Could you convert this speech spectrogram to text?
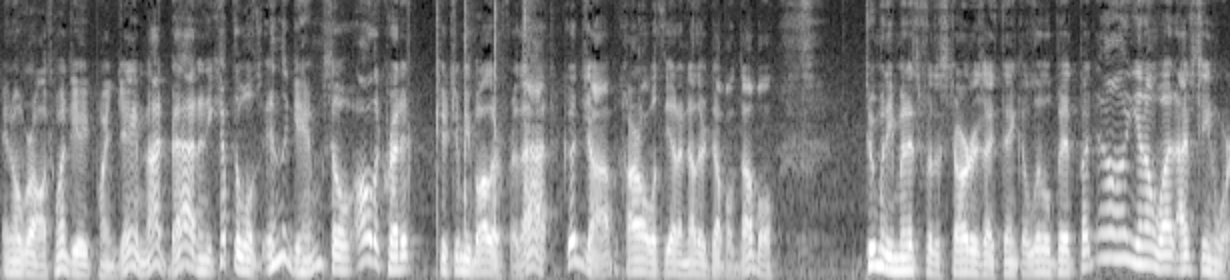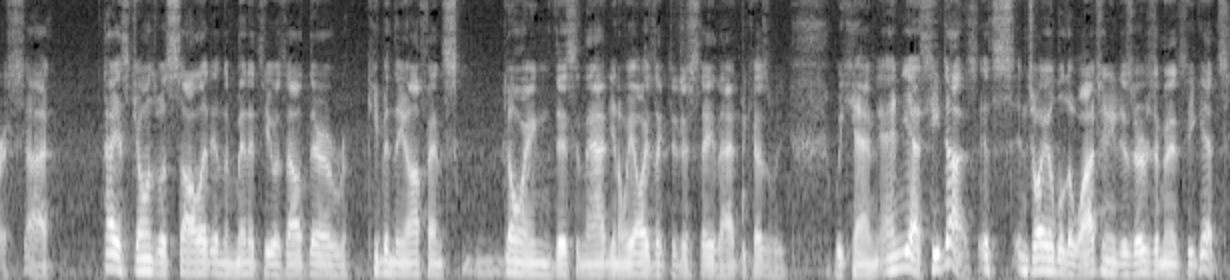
An overall 28 point game, not bad, and he kept the Wolves in the game. So all the credit to Jimmy Butler for that. Good job, Karl, with yet another double double. Too many minutes for the starters, I think, a little bit, but oh, you know what? I've seen worse. Uh, Tyus Jones was solid in the minutes he was out there, keeping the offense going, this and that. You know, we always like to just say that because we we can. And yes, he does. It's enjoyable to watch, and he deserves the minutes he gets.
